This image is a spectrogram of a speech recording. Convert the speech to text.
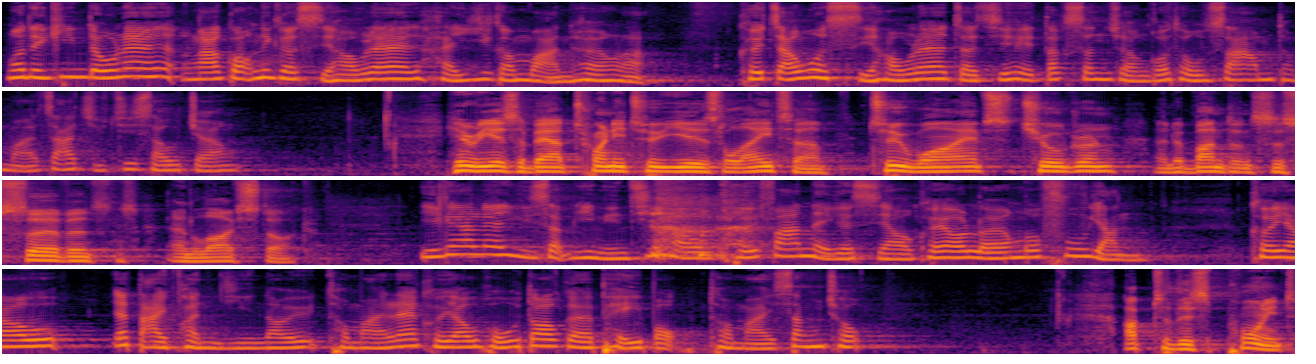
我哋见到咧雅各呢个时候咧系衣锦还乡啦。佢走嘅时候咧就只系得身上嗰套衫同埋揸住支手杖。 Here he is about 22 years later, two wives, children, an abundance of servants and livestock. 而家咧二十二年之后，佢翻嚟嘅时候，佢有两个夫人，佢有 一大群兒女，同埋咧佢有好多嘅婢僕同埋牲畜。 Up to this point,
